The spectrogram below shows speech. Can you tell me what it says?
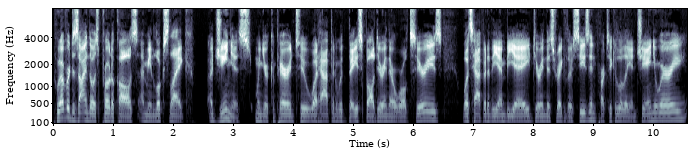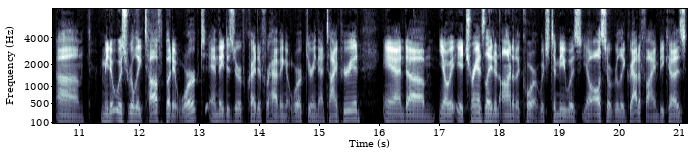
whoever designed those protocols, I mean, looks like a genius when you're comparing to what happened with baseball during their World Series, what's happened to the NBA during this regular season, particularly in January. Um, I mean, it was really tough, but it worked, and they deserve credit for having it work during that time period. And um, you know, it, it translated onto the court, which to me was you know also really gratifying because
